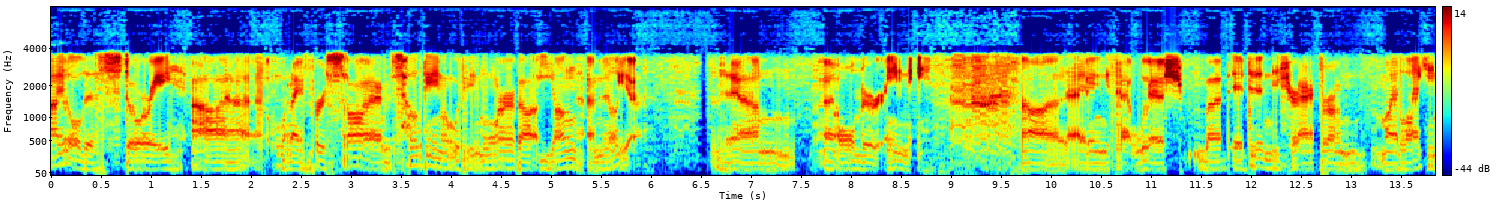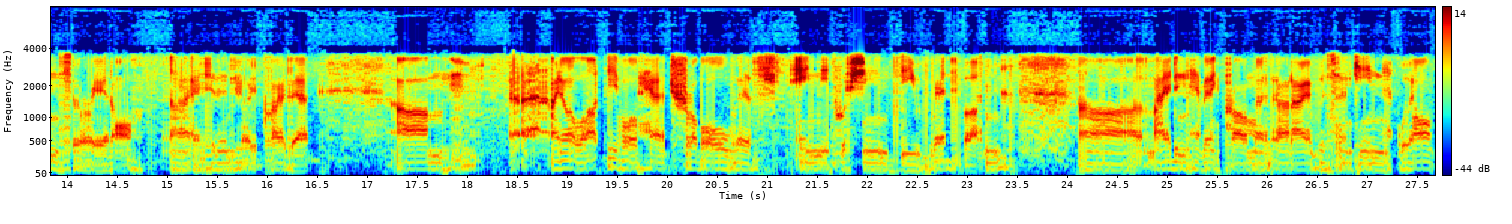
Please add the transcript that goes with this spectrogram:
title of this story, uh, when I first saw it, I was hoping it would be more about young Amelia than an older Amy. Uh, I didn't get that wish, but it didn't detract from my liking the story at all. I did enjoy it quite a bit. Um, I know a lot of people had trouble with Amy pushing the red button. Uh, I didn't have any problem with that. I was thinking, well,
